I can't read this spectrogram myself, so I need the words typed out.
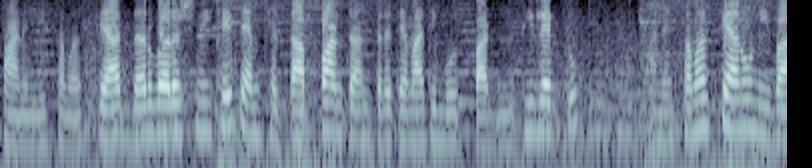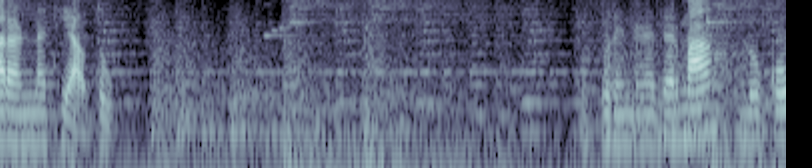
પાણીની સમસ્યા દર વર્ષની છે, તેમ છતાં પણ તંત્ર તેમાંથી બોધપાડ નથી લેતું અને સમસ્યાનું નિવારણ નથી આવતું. સુરેન્દ્રનગરમાં લોકો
